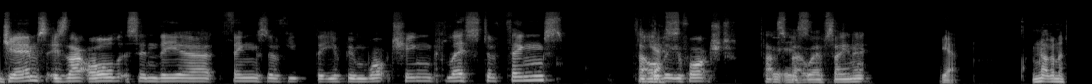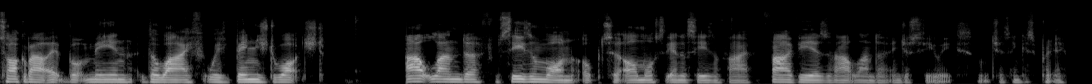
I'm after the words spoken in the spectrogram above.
James, is that all that's in the uh, things of you, that you've been watching list of things? Is that yes. all that you've watched? That's it a better is. way of saying it. Yeah. I'm not going to talk about it, but me and the wife, we've binged watched Outlander from season one up to almost the end of season five. Five years of Outlander in just a few weeks, which I think is a pretty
